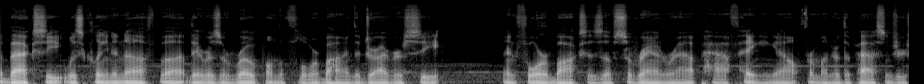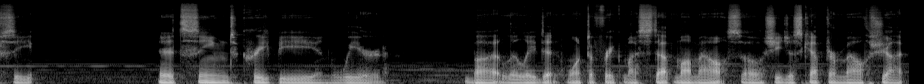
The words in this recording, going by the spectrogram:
The back seat was clean enough, but there was a rope on the floor behind the driver's seat and four boxes of saran wrap half hanging out from under the passenger seat. It seemed creepy and weird, but Lily didn't want to freak my stepmom out, so she just kept her mouth shut.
